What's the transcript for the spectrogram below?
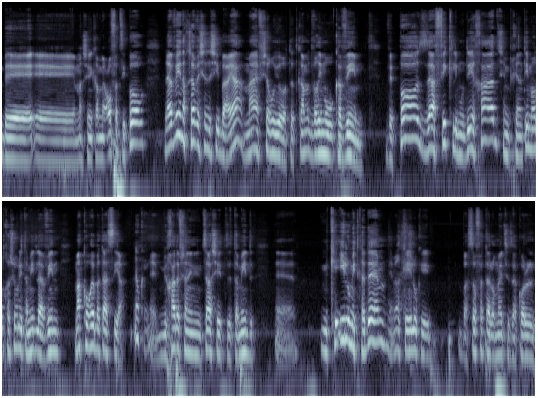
במה שנקרא מעוף הציפור להבין עכשיו יש איזושהי בעיה מה האפשרויות עד כמה דברים מורכבים ופה זה אפיק לימודי אחד שמבחינתי מאוד חשוב לי תמיד להבין מה קורה בתעשייה. אוקיי. אה, במיוחד איפה שאני נמצא שזה תמיד אה, כאילו מתקדם, אני אומר כאילו כי בסוף אתה לומד שזה הכל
